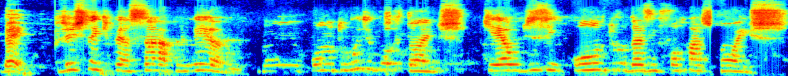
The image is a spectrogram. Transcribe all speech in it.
Bem, a gente tem que pensar primeiro num ponto muito importante, que é o desencontro das informações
